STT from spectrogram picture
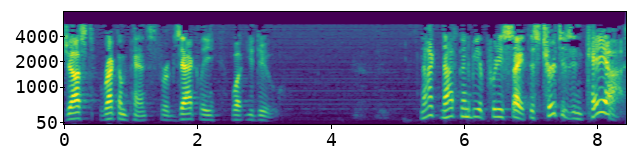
just recompense for exactly what you do. Not, not going to be a pretty sight. This church is in chaos.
